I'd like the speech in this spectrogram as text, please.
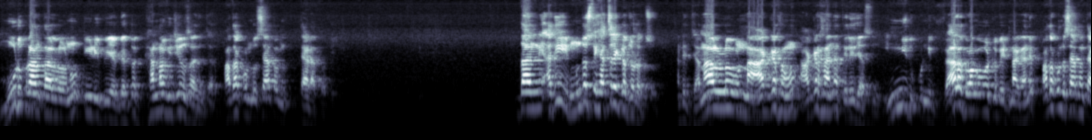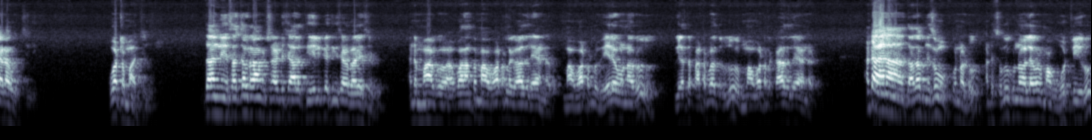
మూడు ప్రాంతాల్లోనూ టీడీపీ అభ్యర్థులు ఘన విజయం సాధించారు. పదకొండు శాతం తేడాతోటి. దాన్ని అది ముందస్తు హెచ్చరిక చూడొచ్చు. అంటే జనాల్లో ఉన్న ఆగ్రహం ఆగ్రహాన్ని తెలియజేస్తుంది. ఇన్ని కొన్ని వేల దొంగ ఓట్లు పెట్టినా కానీ పదకొండు శాతం తేడా వచ్చింది ఓట్ల మార్జిన్. దాన్ని సజ్జల రామకృష్ణ రెడ్డి చాలా తేలిక తీశాడు పారేశాడు. అంటే మాకు వాళ్ళంతా మా ఓటర్లు కాదులే అన్నారు. మా ఓటర్లు వేరే ఉన్నారు వీళ్ళంతా పట్టభద్రులు మా ఓటర్లు కాదులే అన్నాడు. అంటే ఆయన దాదాపు నిజం ఒప్పుకున్నాడు. అంటే చదువుకున్న వాళ్ళు ఎవరు మాకు ఓట్లు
